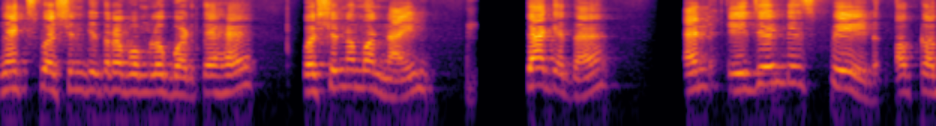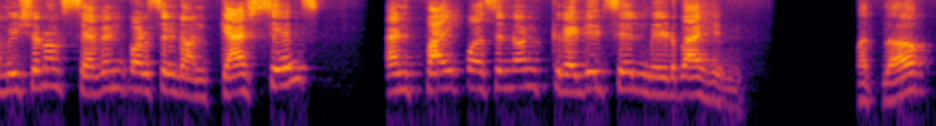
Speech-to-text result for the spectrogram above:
नेक्स्ट क्वेश्चन की तरफ़ हम लोग बढ़ते हैं। क्वेश्चन नंबर नाइन क्या कहता है? An agent is paid a commission of seven percent on cash sales and five percent on credit sale made by him मतलब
